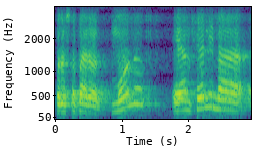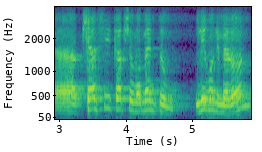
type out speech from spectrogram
προς το παρόν. Μόνο εάν θέλει να α, πιάσει κάποιο momentum λίγων ημερών,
